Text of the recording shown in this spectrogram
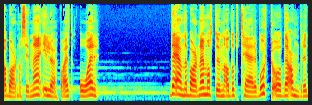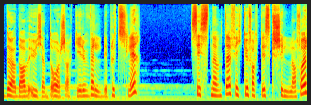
av barna sine i løpet av et år. Det ene barnet måtte hun adoptere bort, og det andre døde av ukjente årsaker veldig plutselig. Sistnevnte fikk hun faktisk skylda for,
